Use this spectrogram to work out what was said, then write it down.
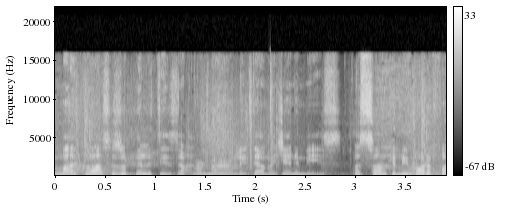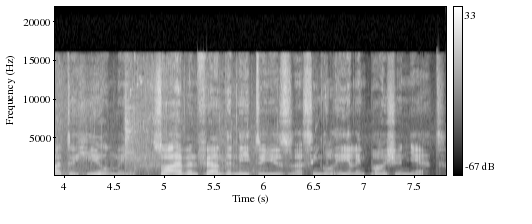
My class's abilities are primarily damage enemies, but some can be modified to heal me, so I haven't found the need to use a single healing potion yet.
